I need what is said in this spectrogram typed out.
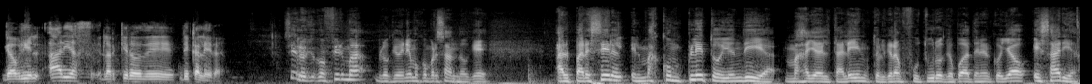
Gabriel Arias, el arquero de, de Calera. Sí, lo que confirma lo que veníamos conversando, que al parecer el, el más completo hoy en día, más allá del talento, el gran futuro que pueda tener Collao, es Arias.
